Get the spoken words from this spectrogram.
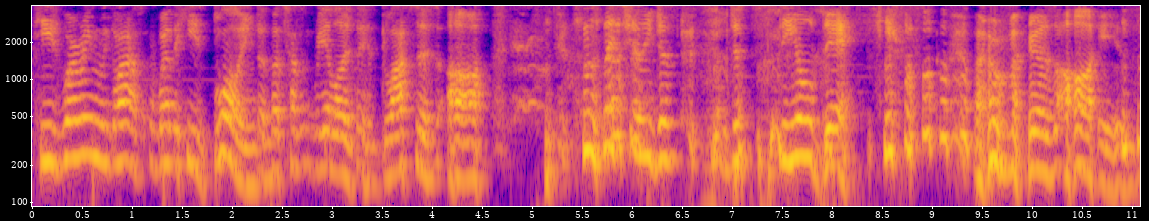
he's wearing the glass, whether he's blind and thus hasn't realised that his glasses are literally just just steel discs over his eyes,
